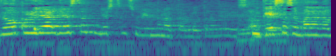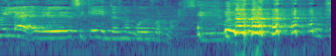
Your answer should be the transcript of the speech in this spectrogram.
No, pero ya, ya, están, ya están subiendo la tabla otra vez. Aunque esta semana no vi la, el CK, entonces no puedo informarles. Ok,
